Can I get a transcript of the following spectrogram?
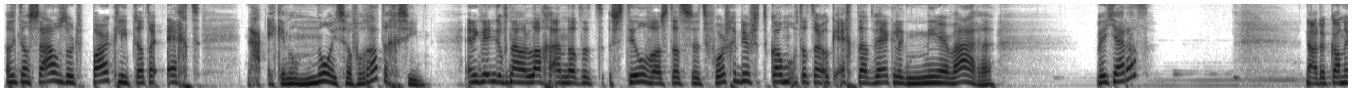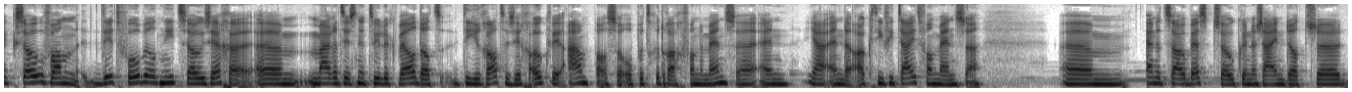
Als ik dan s'avonds door het park liep, dat er echt. Nou, ik heb nog nooit zoveel ratten gezien. En ik weet niet of nou een lach aan dat het stil was, dat ze het voorschijn durfden te komen, of dat er ook echt daadwerkelijk meer waren. Weet jij dat? Nou, dan kan ik zo van dit voorbeeld niet zo zeggen. Ehm, maar het is natuurlijk wel dat die ratten zich ook weer aanpassen op het gedrag van de mensen en, ja, en de activiteit van mensen. Ehm, en het zou best zo kunnen zijn dat ze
